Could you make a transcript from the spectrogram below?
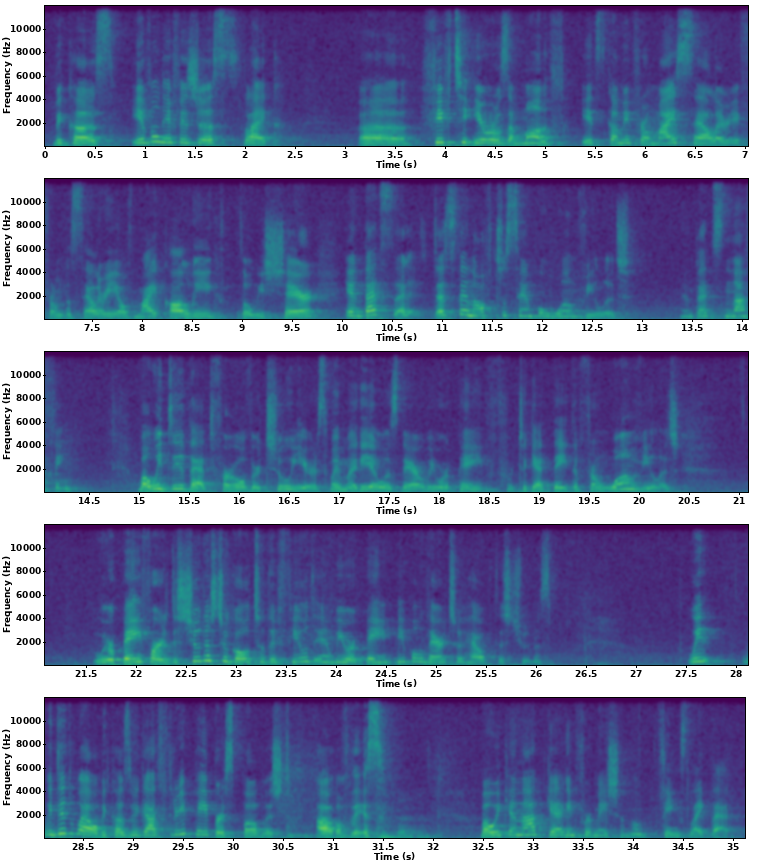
because even if it's just like uh, 50 euros a month, it's coming from my salary, from the salary of my colleague, so we share, and that's, that's enough to sample one village, and that's nothing. But we did that for over two years. When Maria was there, we were paying for, to get data from one village. We were paying for the students to go to the field, and we were paying people there to help the students. We, we did well because we got three papers published out of this. but we cannot get information on things like that.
